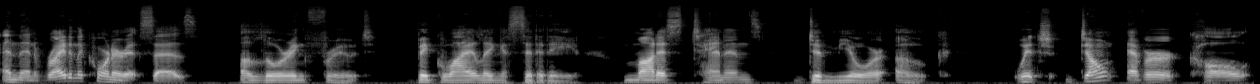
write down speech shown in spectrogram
And then right in the corner, it says, alluring fruit, beguiling acidity, modest tannins, demure oak. Which don't ever call.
